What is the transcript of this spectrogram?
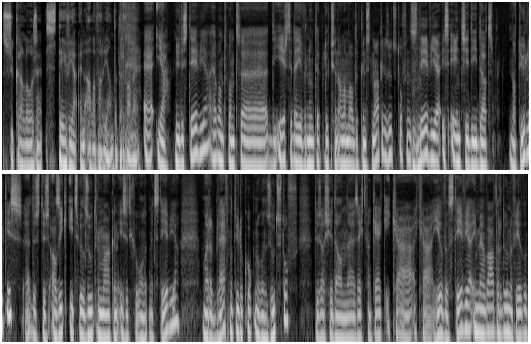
sucralose, stevia en alle varianten ervan. Hè? Uh, ja, nu de stevia, hè, want, want uh, die eerste die je vernoemd hebt, Luc, zijn allemaal de kunstmatige zoetstoffen. Mhm. Stevia is eentje die dat natuurlijk is. Dus, dus als ik iets wil zoeter maken, is het gewoonlijk met stevia. Maar het blijft natuurlijk ook nog een zoetstof. Dus als je dan uh, zegt van kijk, ik ga, ik ga heel veel stevia in mijn water doen, of heel veel,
